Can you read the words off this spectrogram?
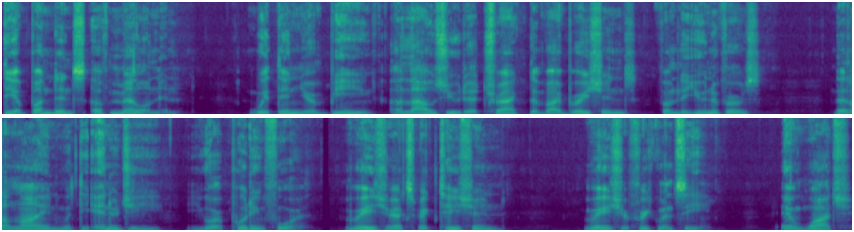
The abundance of melanin within your being allows you to attract the vibrations from the universe that align with the energy you are putting forth. Raise your expectation, raise your frequency and watch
